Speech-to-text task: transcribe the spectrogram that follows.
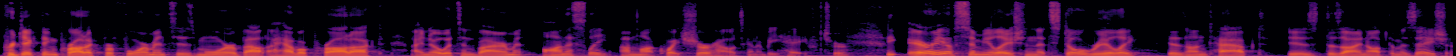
Predicting product performance is more about I have a product, I know its environment. Honestly, I'm not quite sure how it's going to behave. Sure. The area of simulation that still really is untapped is design optimization.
